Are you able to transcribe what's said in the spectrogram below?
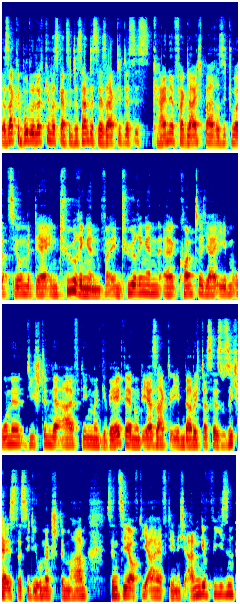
Da sagte Bodo Löttgen was ganz Interessantes. Der sagte, das ist keine vergleichbare Situation mit der in Thüringen. Weil in Thüringen äh, konnte ja eben ohne die Stimmen der AfD niemand gewählt werden. Und er sagte eben dadurch, dass er so sicher ist, dass sie die 100 Stimmen haben, sind sie auf die AfD nicht angewiesen.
